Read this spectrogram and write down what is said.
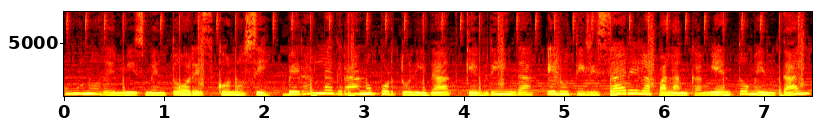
uno de mis mentores, conocí. Verán la gran oportunidad que brinda el utilizar el apalancamiento mental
